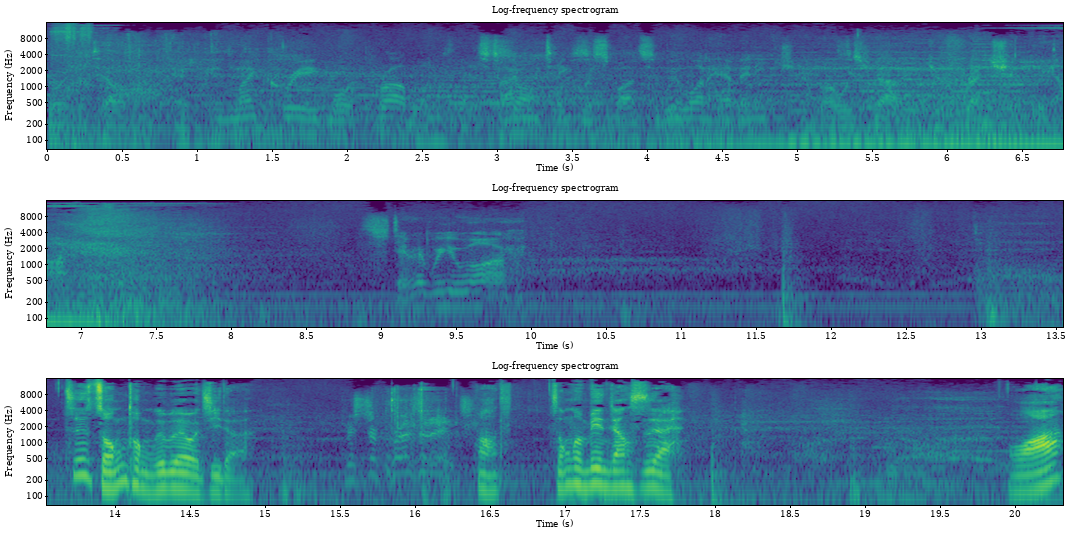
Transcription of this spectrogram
weapons are threat. Start working with the rest of the world. We have to come to my desire to reveal the truth. Tell them it might create more problems than it's time we take responsibility. We want to have any. I've always valued your friendship, Leon. Stay right where you are. 这是总统对不对？我记得啊，总统变僵尸哎、哇，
